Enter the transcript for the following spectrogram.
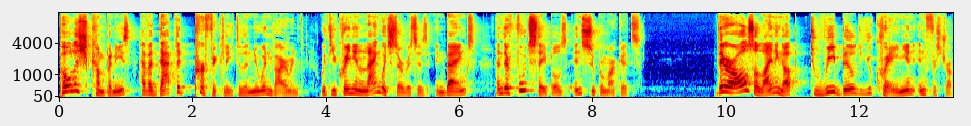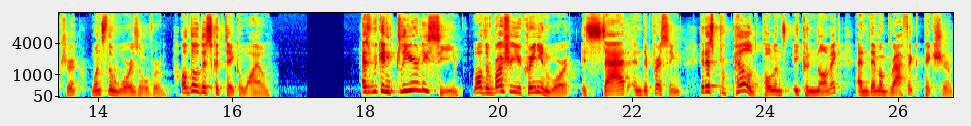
Polish companies have adapted perfectly to the new environment, with Ukrainian language services in banks and their food staples in supermarkets. They are also lining up to rebuild Ukrainian infrastructure once the war is over, although this could take a while. As we can clearly see, while the Russia Ukrainian war is sad and depressing, it has propelled Poland's economic and demographic picture.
